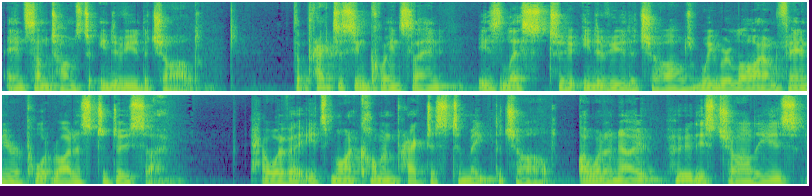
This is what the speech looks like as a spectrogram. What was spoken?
and sometimes to interview the child. The practice in Queensland is less to interview the child. We rely on family report writers to do so. However, it's my common practice to meet the child. I want to know who this child is,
